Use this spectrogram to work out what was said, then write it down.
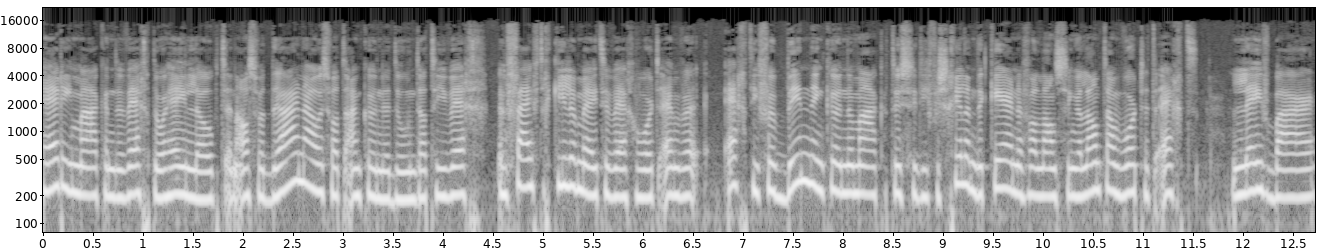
herriemakende weg doorheen loopt. En als we daar nou eens wat aan kunnen doen, dat die weg een 50 kilometer weg wordt en we echt die verbinding kunnen maken tussen die verschillende kernen van Lansingerland, dan wordt het echt leefbaar.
